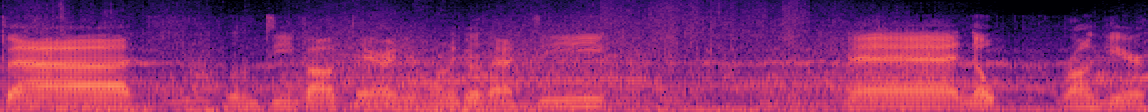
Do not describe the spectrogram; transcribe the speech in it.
bad. A little deep out there. I didn't want to go that deep. And nope, wrong gear.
